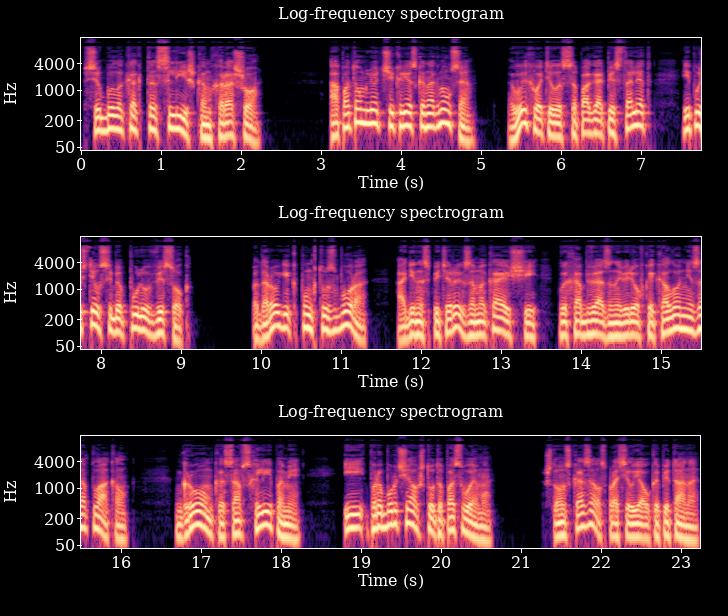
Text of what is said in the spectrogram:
все было как-то слишком хорошо. А потом летчик резко нагнулся, выхватил из сапога пистолет и пустил себе пулю в висок. По дороге к пункту сбора один из пятерых, замыкающий в их обвязанной веревкой колонне, заплакал. Громко, со всхлипами, и пробурчал что-то по-своему. «Что он сказал?» — спросил я у капитана.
